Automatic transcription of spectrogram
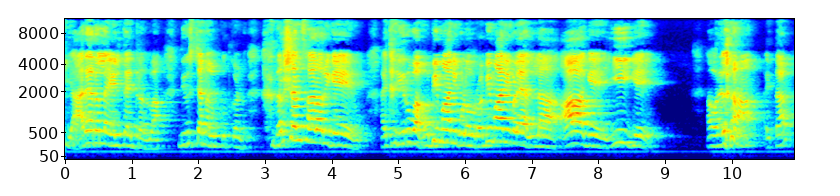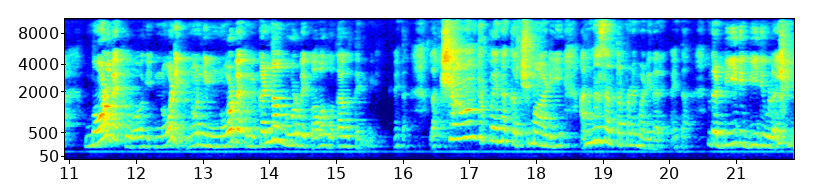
ಯಾರ್ಯಾರೆಲ್ಲ ಹೇಳ್ತಾ ಇದ್ರಲ್ವಾ? ನ್ಯೂಸ್ ಚಾನಲ್ ಕೂತ್ಕೊಂಡು. ದರ್ಶನ್ ಸರ್ ಅವರಿಗೆ, ಆಯಿತಾ, ಇರುವ ಅಭಿಮಾನಿಗಳು, ಅವರು ಅಭಿಮಾನಿಗಳೇ ಅಲ್ಲ, ಹಾಗೆ, ಹೀಗೆ. ಅವರೆಲ್ಲ, ಆಯಿತಾ? ನೋಡಬೇಕು, ಹೋಗಿ, ನೋಡಿ ನೋಡಿ ನಿಮ್ಗೆ ನೋಡಬೇಕು ನೀವು ಕಣ್ಣಲ್ಲಿ ನೋಡಬೇಕು, ಅವಾಗ ಗೊತ್ತಾಗುತ್ತೆ ನಿಮಗೆ, ಆಯಿತಾ? ಲಕ್ಷಾಂತರ ರೂಪಾಯಿನ ಖರ್ಚು ಮಾಡಿ ಅನ್ನ ಸಂತರ್ಪಣೆ ಮಾಡಿದ್ದಾರೆ, ಆಯಿತಾ? ಅಂದರೆ ಬೀದಿ ಬೀದಿಗಳಲ್ಲಿ.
